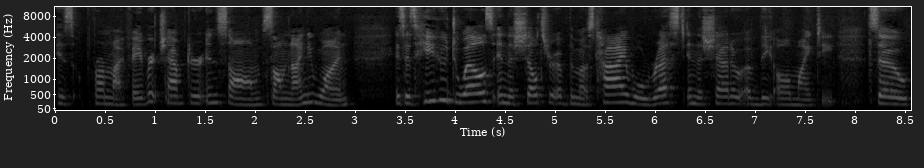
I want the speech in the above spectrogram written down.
is from my favorite chapter in Psalm, Psalm 91. It says, He who dwells in the shelter of the Most High will rest in the shadow of the Almighty. So,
